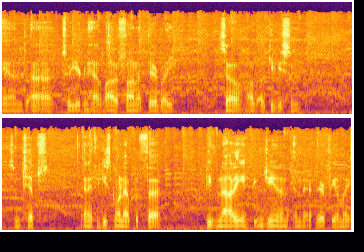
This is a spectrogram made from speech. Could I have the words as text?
And uh, so you're gonna have a lot of fun up there, buddy. So I'll, I'll give you some some tips. And I think he's going up with uh, Pete Minotti, Pete and Gina, and, and their, their family.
